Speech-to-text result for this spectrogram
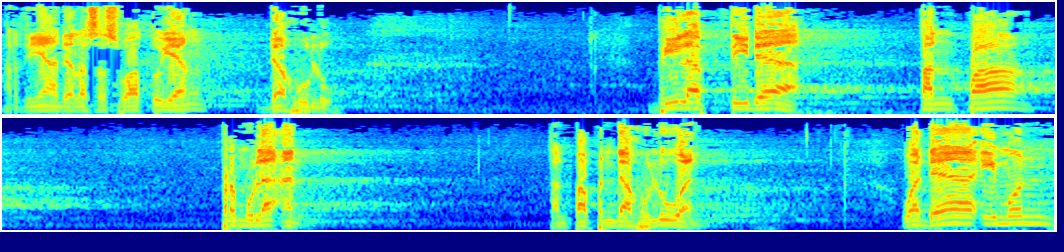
Artinya adalah sesuatu yang dahulu. Bila tidak tanpa permulaan tanpa pendahuluan. Wadaimun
